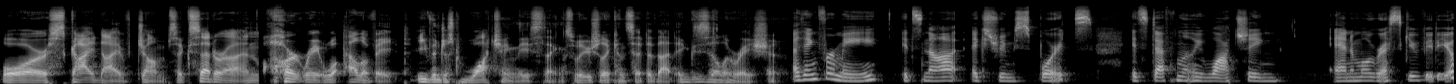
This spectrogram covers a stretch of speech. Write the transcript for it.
or skydive jumps, etc., and heart rate will elevate, even just watching these things, we usually consider that exhilaration. I think for me, it's not extreme sports. It's definitely watching animal rescue video.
